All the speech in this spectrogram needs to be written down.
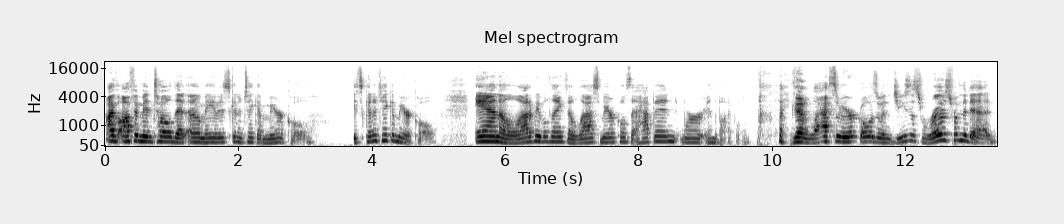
I've often been told that, oh man, it's going to take a miracle. It's going to take a miracle. And a lot of people think the last miracles that happened were in the Bible. like the last miracle was when Jesus rose from the dead.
